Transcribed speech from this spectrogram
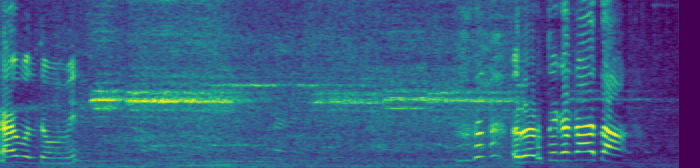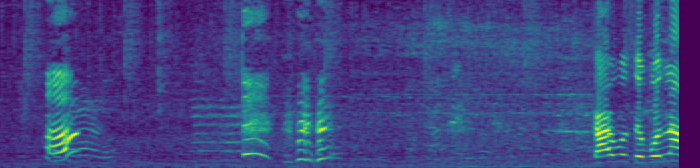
काय बोलते मम्मी? रडते का काय आता? हा? काय बोलते? बोल ना.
